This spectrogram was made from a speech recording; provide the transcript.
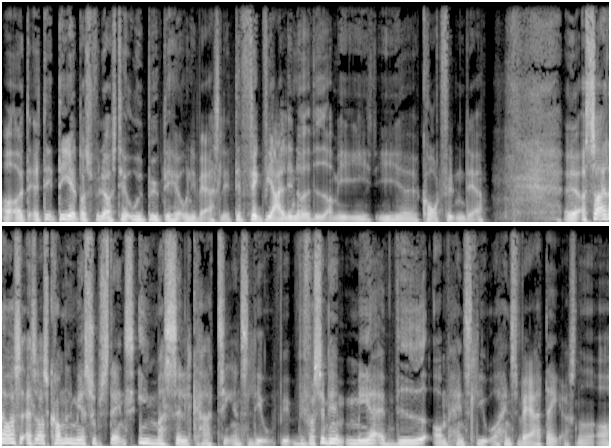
og, og det, det hjælper selvfølgelig også til at udbygge det her univers lidt. Det fik vi aldrig noget at vide om i, i, i uh, kortfilmen der. Øh, og så er der også, altså også kommet lidt mere substans i Marcel-karakterens liv. Vi, vi får simpelthen mere at vide om hans liv og hans hverdag og sådan noget, og,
